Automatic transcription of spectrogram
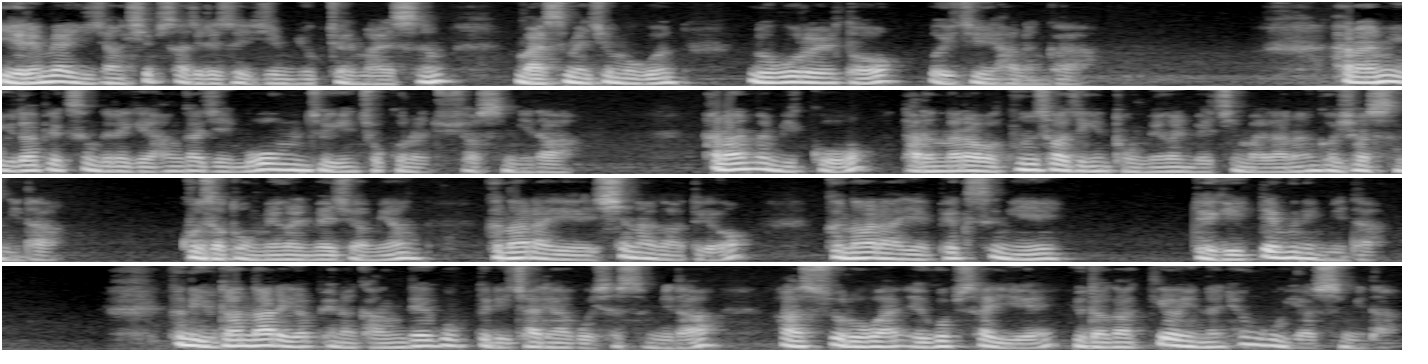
예레미야 2장 14절에서 26절 말씀, 말씀의 제목은 누구를 더 의지하는가? 하나님이 유다 백성들에게 한 가지 모험적인 조건을 주셨습니다. 하나님을 믿고 다른 나라와 군사적인 동맹을 맺지 말라는 것이었습니다. 군사 동맹을 맺으면 그 나라의 신하가 되어 그 나라의 백성이 되기 때문입니다. 근데 유다 나라 옆에는 강대국들이 자리하고 있었습니다. 아수르와 애굽 사이에 유다가 끼어있는 형국이었습니다.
